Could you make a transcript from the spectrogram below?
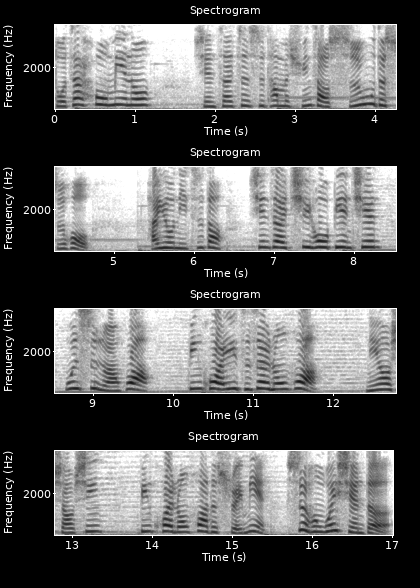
躲在后面哦。现在正是他们寻找食物的时候。还有，你知道？”现在气候变迁，温室暖化，冰块一直在融化，你要小心，冰块融化的水面是很危险的。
